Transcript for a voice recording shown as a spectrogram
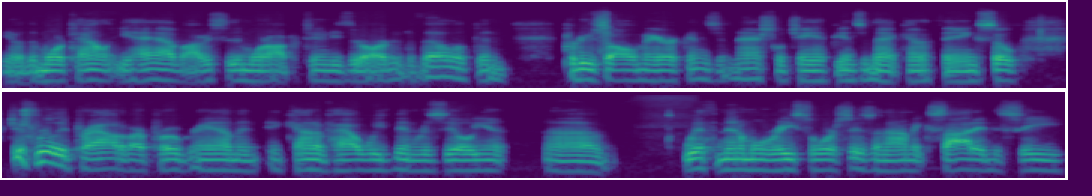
you know, the more talent you have, obviously, the more opportunities there are to develop and produce all Americans and national champions and that kind of thing. So, just really proud of our program and, and kind of how we've been resilient uh, with minimal resources. And I'm excited to see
